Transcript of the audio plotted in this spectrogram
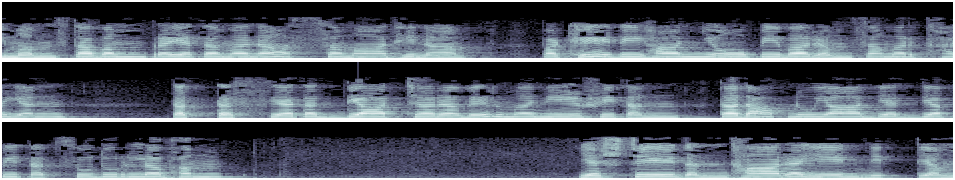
इमम् स्तवम् प्रयतमनाः समाधिना पठेदिहान्योऽपि वरम् समर्थयन् तत्तस्य तद्याच्चरविर्मनीषितन् तदाप्नुयाद्यद्यपि तत्सुदुर्लभम्। यश्चेदन्धारयेन्नित्यम्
